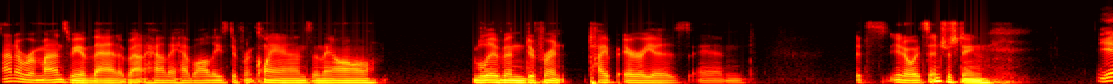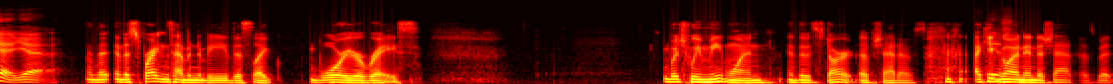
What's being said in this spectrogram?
kind of reminds me of that about how they have all these different clans and they all live in different type areas and it's you know it's interesting. Yeah, yeah. And the and the Spritons happen to be this like warrior race, which we meet one at the start of Shadows. I keep Yes. going into Shadows, but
